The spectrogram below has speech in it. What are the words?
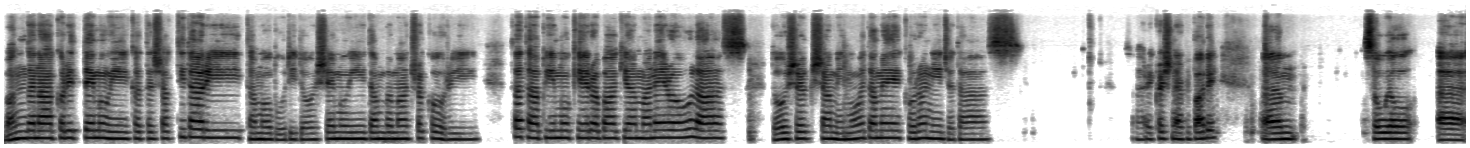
Vandana Korite Mui Kata Shakti Dari Tamo Buddhido Shemui Damba Matra Kori Tatapi Mukera Bhagya Manero Ulas Doshak Shami Modame Koroni Jatas So Hare Krishna everybody. Um, so we'll uh,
